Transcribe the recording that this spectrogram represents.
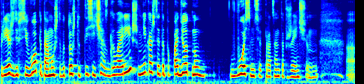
Прежде всего, потому что вот то, что ты сейчас говоришь, мне кажется, это попадет, ну, 80% женщин, э,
